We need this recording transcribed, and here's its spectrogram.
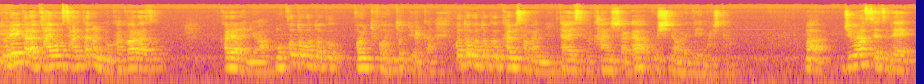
奴隷から解放されたのにもかかわらず彼らにはもうことごとくポイントポイントというかことごとく神様に対する感謝が失われていました。まあ18節で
